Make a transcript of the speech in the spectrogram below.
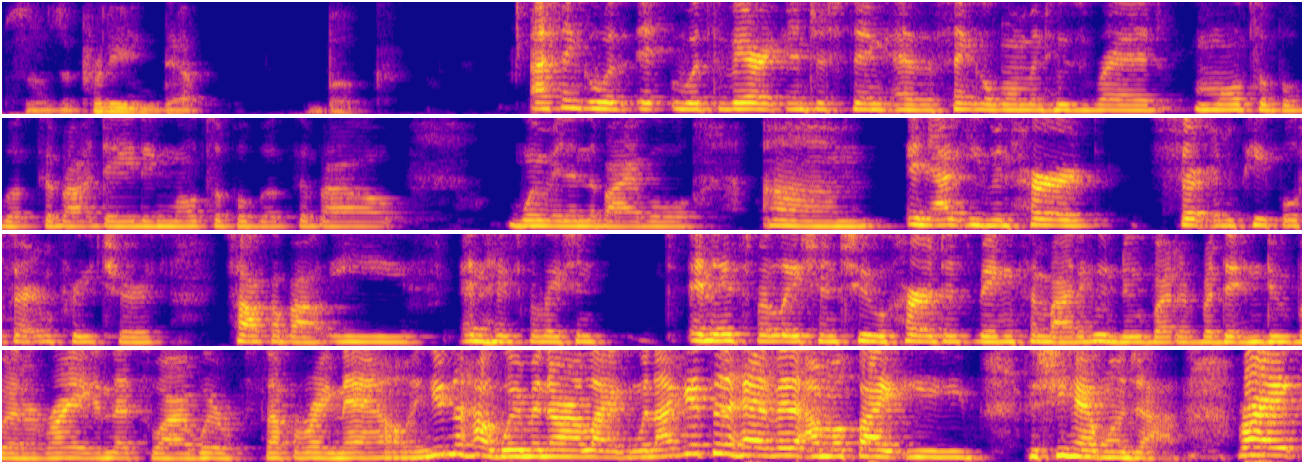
so it's a pretty in depth book. I think it was it, what's very interesting as a single woman who's read multiple books about dating, multiple books about women in the Bible, um, and I've even heard certain people, certain preachers talk about Eve and his relation in its relation to her just being somebody who knew better but didn't do better, right? And that's why we're suffering now. And you know how women are like, when I get to heaven, I'm gonna fight Eve because she had one job, right?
